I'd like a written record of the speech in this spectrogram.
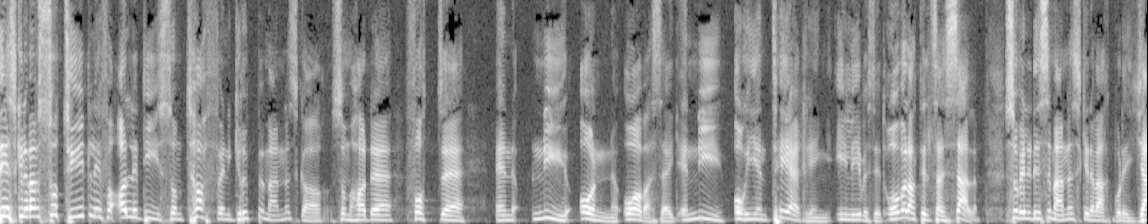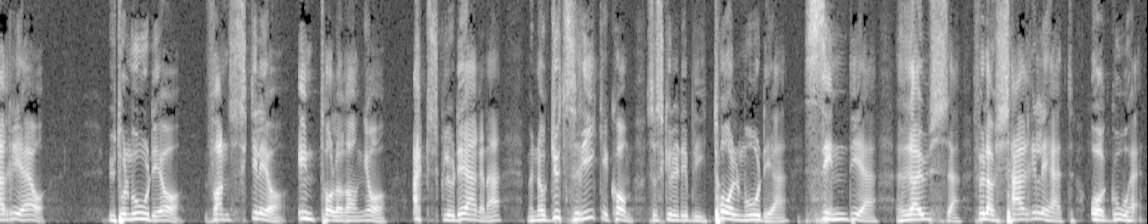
Det skulle være så tydelig for alle de som traff en gruppe mennesker som hadde fått eh, en ny ånd over seg, en ny orientering i livet sitt, overlatt til seg selv, så ville disse menneskene vært både gjerrige og utålmodige og vanskelige og intolerante og ekskluderende. Men når Guds rike kom, så skulle de bli tålmodige, sindige, rause, fulle av kjærlighet og godhet.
